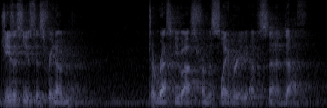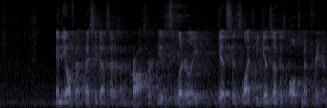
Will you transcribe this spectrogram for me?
Jesus used his freedom to rescue us from the slavery of sin and death. And the ultimate place he does that is on the cross, where Jesus literally gives his life. He gives up his ultimate freedom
